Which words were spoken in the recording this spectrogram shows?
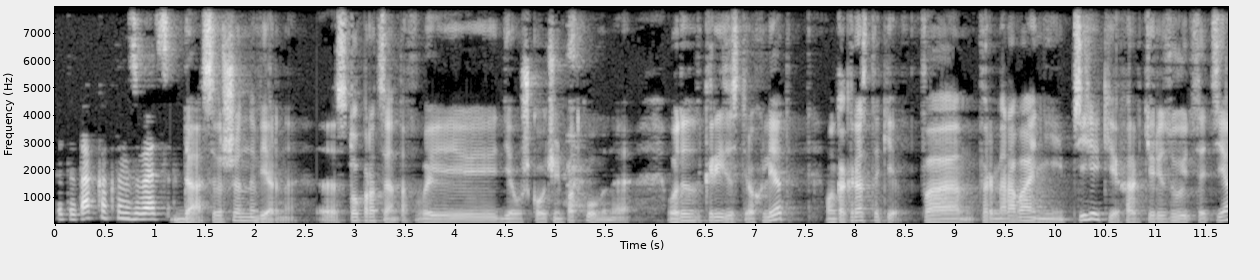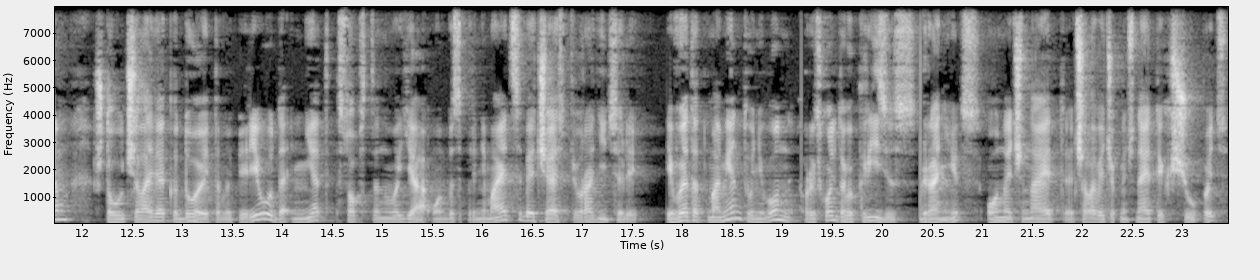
Это так как-то называется? Да, совершенно верно. Э, сто процентов. Вы девушка очень подкованная. Вот этот кризис трех лет, он как раз-таки в формировании психики характеризуется тем, что у человека до этого периода нет собственного «я», он воспринимает себя частью родителей. И в этот момент у него происходит такой кризис границ, он начинает, человечек начинает их щупать,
